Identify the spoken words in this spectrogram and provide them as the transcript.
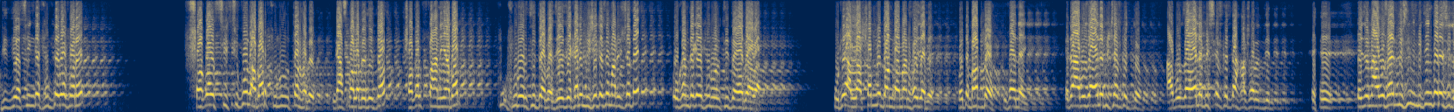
দ্বিতীয় সিংহে ফুক দেওয়ার পরে সকল সৃষ্টিকুল আবার পুনরুত্থান হবে। গাছপালা ব্যতীত। সকল প্রাণী আবার পুনরুত্থিত হবে। যে যেখানে মিশে গেছে মাটির সাথে, ওখান থেকে পুনরুত্থিত হবে আবার। উঠে আল্লাহর সামনে দণ্ডায়মান হয়ে যাবে। হইতে বাধ্য, উপায় নাই। এটা আবু জাহেলে বিশ্বাস করতো। আবু জাহেলে বিশ্বাস করতো হাসরের দিন। এই জন্য আবু জাহেল মিটিং করেছিল।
